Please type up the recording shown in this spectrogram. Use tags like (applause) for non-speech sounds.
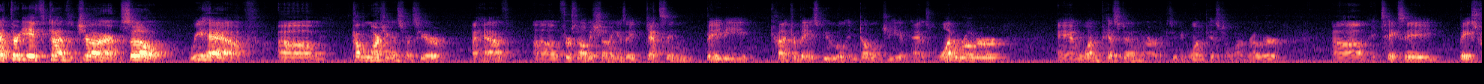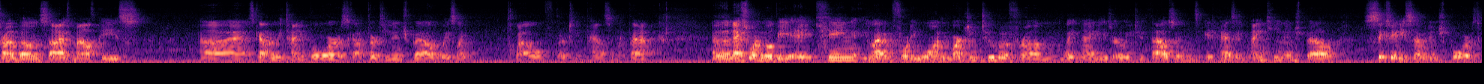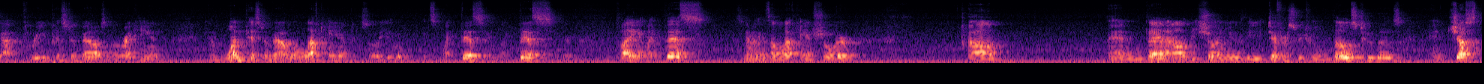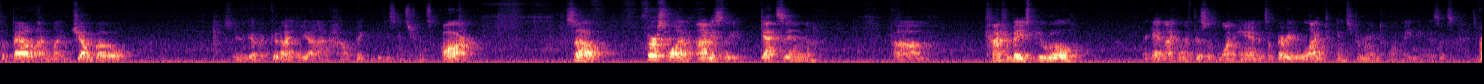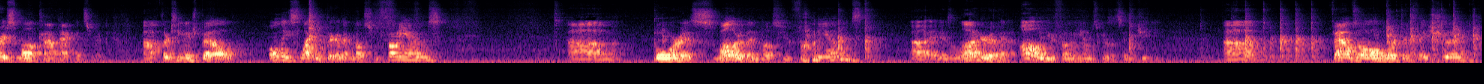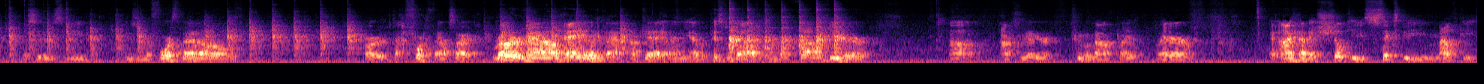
right, 38th time's a charm. So we have um, a couple marching instruments here. I have uh, the first one I'll be showing is a Getzen Baby contrabass bugle in double G. It has one rotor and one piston, or excuse me, one piston, one rotor. Um, it takes a bass trombone sized mouthpiece. Uh, it's got a really tiny bore. It's got a 13 inch bell. It weighs like 12, 13 pounds, something like that. And the next one will be a King 1141 marching tuba from late 90s, early 2000s. It has a 19 inch bell, 687 inch bore. It's got three piston valves on the right hand and one piston valve on the left hand. So you, it's like this and like this. You're playing it like this. So everything's on the left hand shoulder. Um, and then I'll be showing you the difference between those tubas and just the bell on my jumbo so you'll get a good idea on how big these instruments are. So, first one, obviously, Getzen, um, contrabass bugle. Again, I can lift this with one hand. It's a very light instrument. Well, maybe it is. It's, it's a very small, compact instrument. Uh, 13 inch bell, only slightly bigger than most euphoniums. Um, bore is smaller than most euphoniums. (laughs) Uh, it is longer than all euphoniums because it's in G. Um, valves all work as they should. This is me using the fourth valve, or not fourth valve, sorry, rotor valve. Hey, look at that. Okay, and then you have a piston valve in the bottom here. Um, obviously, you have your tuba mouth pipe there and I have a Schilke 60 mouthpiece.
